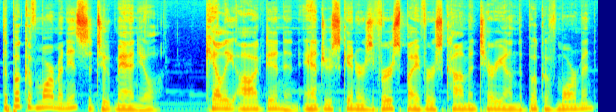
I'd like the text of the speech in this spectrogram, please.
The Book of Mormon Institute Manual, Kelly Ogden and Andrew Skinner's verse by verse commentary on the Book of Mormon,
